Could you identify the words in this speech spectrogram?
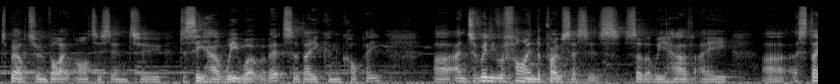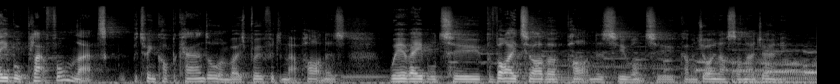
to be able to invite artists in to, to see how we work with it so they can copy, uh, and to really refine the processes so that we have a, uh, a stable platform that between Copper Candle and Rose Bruford and our partners, we're able to provide to other partners who want to come and join us on our journey.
